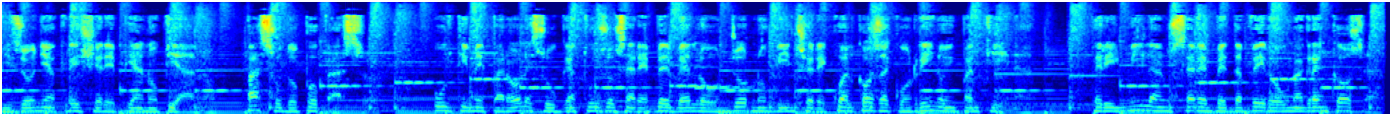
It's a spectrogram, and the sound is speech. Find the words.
bisogna crescere piano piano, passo dopo passo. Ultime parole su Gattuso sarebbe bello un giorno vincere qualcosa con Rino in panchina. Per il Milan sarebbe davvero una gran cosa.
